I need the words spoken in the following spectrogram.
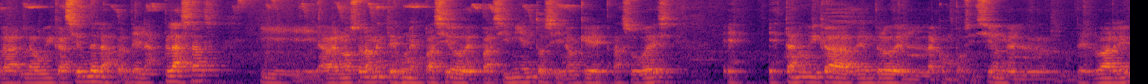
la, la, ubicación de las, de las plazas, y a ver, no solamente es un espacio de esparcimiento, sino que a su vez es, están ubicadas dentro de la composición del, del barrio,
